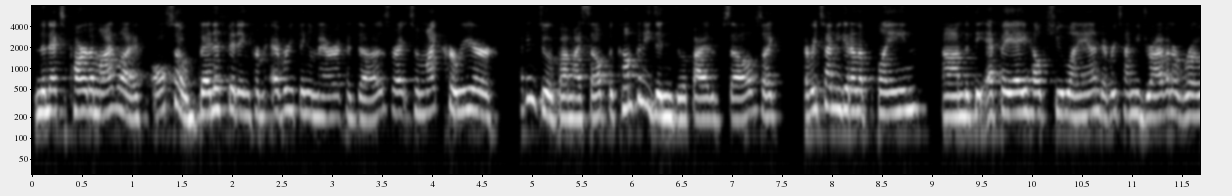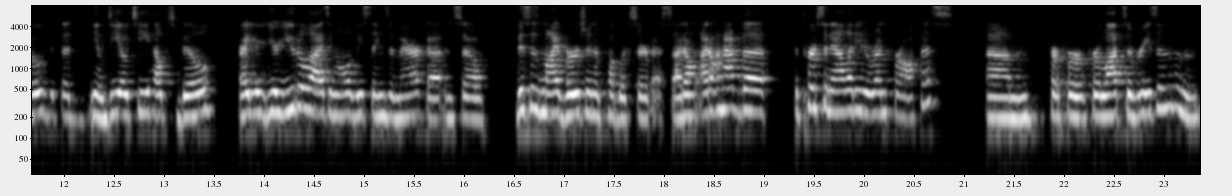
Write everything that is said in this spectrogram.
the next part of my life also benefiting from everything America does, right? So my career, I didn't do it by myself. The company didn't do it by themselves. Like every time you get on a plane um, that the FAA helps you land, every time you drive on a road that the you know DOT helps build, right? You're, you're utilizing all of these things America. And so this is my version of public service. I don't I don't have the the personality to run for office um, for, for, for lots of reasons. And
